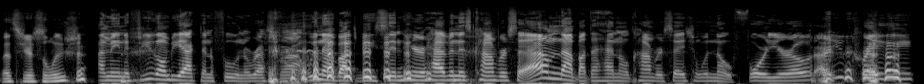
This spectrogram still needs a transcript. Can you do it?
That's your solution. I mean, if you're gonna be acting a fool in a restaurant, we're not about to be sitting here having this conversation. I'm not about to have no conversation with no four year old. Are you crazy?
